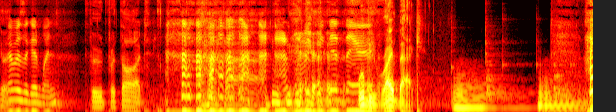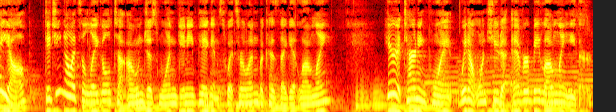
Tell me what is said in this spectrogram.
That was a good one. Food for thought. I what you did there. We'll be right back. Hey y'all, did you know it's illegal to own just one guinea pig in Switzerland because they get lonely? Here at Turning Point, we don't want you to ever be lonely either.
